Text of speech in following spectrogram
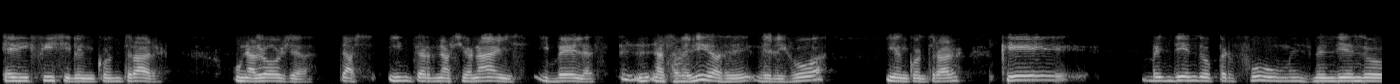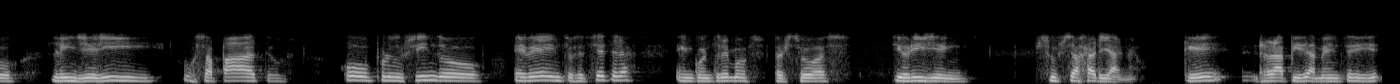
es difícil encontrar una loya das internacionales y velas las avenidas de, de Lisboa y encontrar que vendiendo perfumes, vendiendo lingerie o zapatos o produciendo eventos, etcétera, encontremos personas de origen subsahariano que rápidamente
